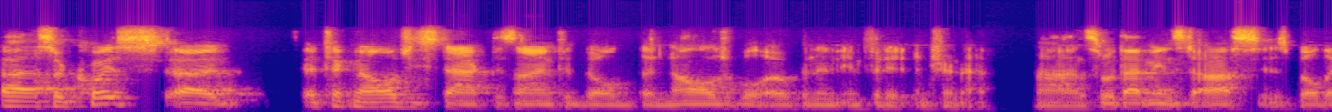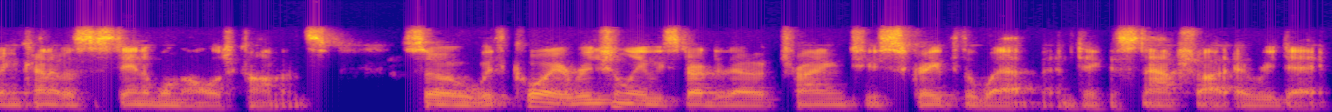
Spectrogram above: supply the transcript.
Uh, so Koii's uh, a technology stack designed to build the knowledgeable, open, and infinite internet. Uh, and so what that means to us is building kind of a sustainable knowledge commons. So with Koii, originally we started out trying to scrape the web and take a snapshot every day,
